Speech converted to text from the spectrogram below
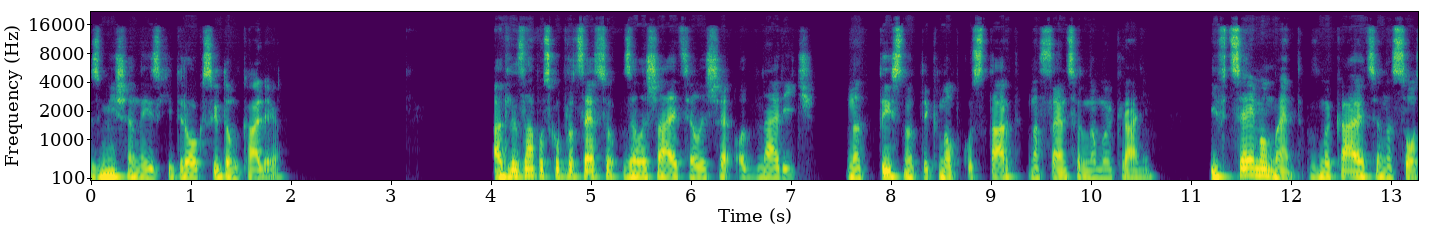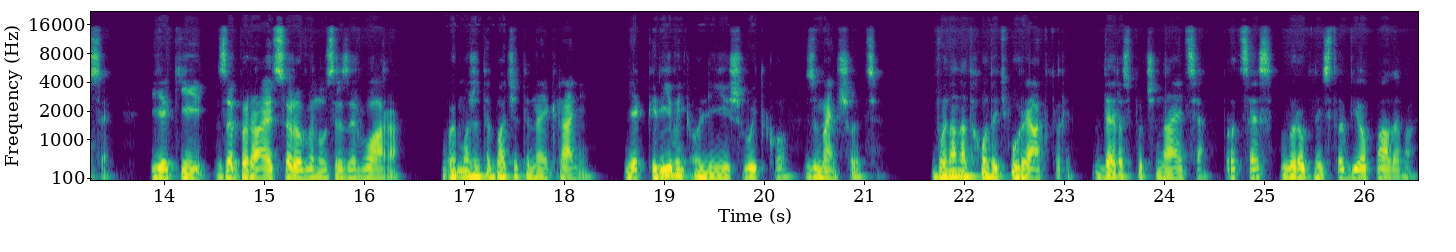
змішаний з гідрооксидом калію. А для запуску процесу залишається лише одна річ натиснути кнопку Старт на сенсорному екрані. І в цей момент вмикаються насоси, які забирають сировину з резервуара. Ви можете бачити на екрані, як рівень олії швидко зменшується. Вона надходить у реактори, де розпочинається процес виробництва біопалива.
